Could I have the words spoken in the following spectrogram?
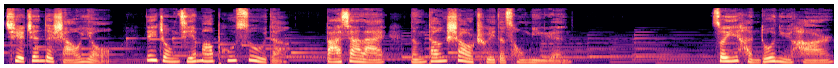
却真的少有那种睫毛朴素的，拔下来能当哨吹的聪明人。所以很多女孩。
